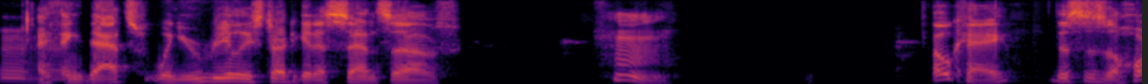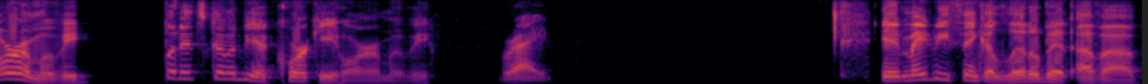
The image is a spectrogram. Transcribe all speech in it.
I Mhm. think that's when you really start to get a sense of, hmm, okay, this is a horror movie, but it's going to be a quirky horror movie. Right. It made me think a little bit of a,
